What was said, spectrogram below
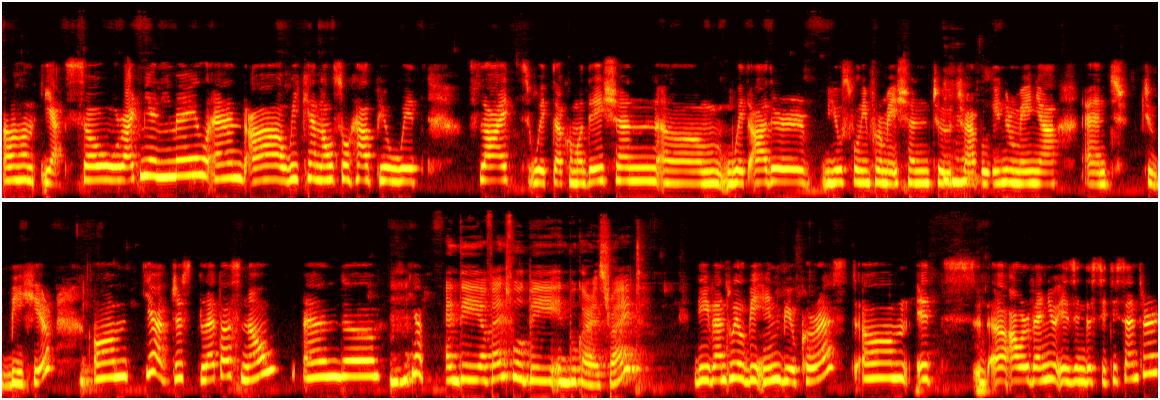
Um, yeah, so write me an email and uh, we can also help you with flight, with accommodation, um, with other useful information to mm-hmm. travel in Romania and to be here. Um, yeah, just let us know and uh, mm-hmm. yeah. And the event will be in Bucharest, right? The event will be in Bucharest. Um, it's uh, our venue is in the city center.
